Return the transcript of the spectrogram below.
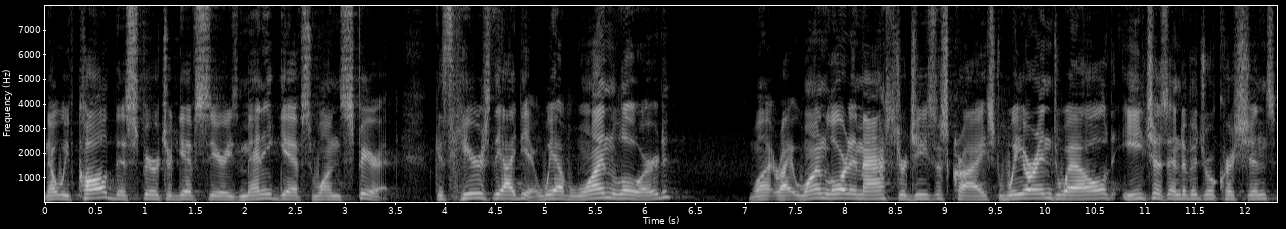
Now, we've called this spiritual gift series Many Gifts, One Spirit, because here's the idea we have one Lord one, right? One Lord and Master, Jesus Christ. We are indwelled, each as individual Christians,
